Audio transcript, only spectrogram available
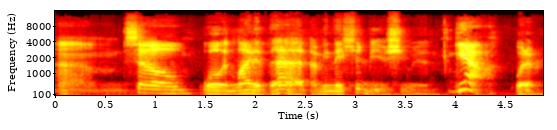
Um, so Well, in light of that, I mean, they should be a shoe in. yeah, Whatever.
